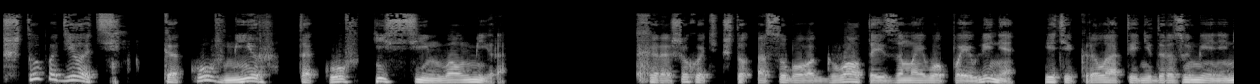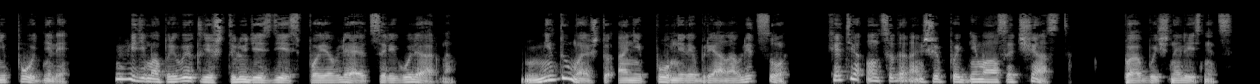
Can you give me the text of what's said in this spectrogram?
Что поделать, каков мир, таков и символ мира. Хорошо хоть, что особого гвалта из-за моего появления эти крылатые недоразумения не подняли. Видимо, привыкли, что люди здесь появляются регулярно. Не думаю, что они помнили Бриана в лицо, хотя он сюда раньше поднимался часто. По обычной лестнице.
